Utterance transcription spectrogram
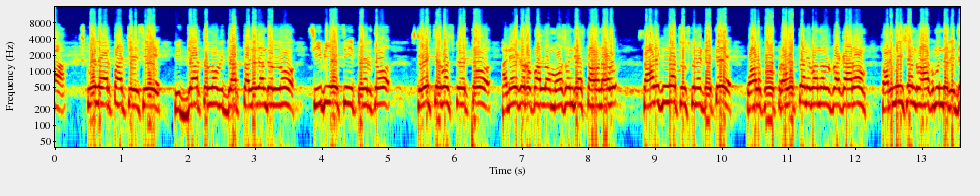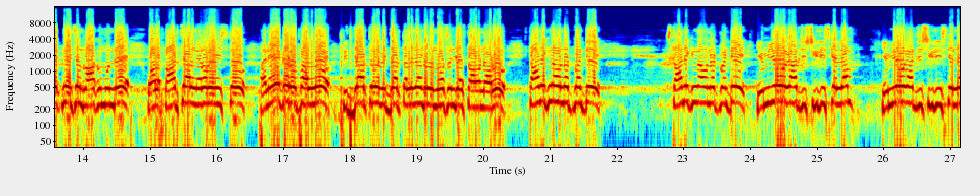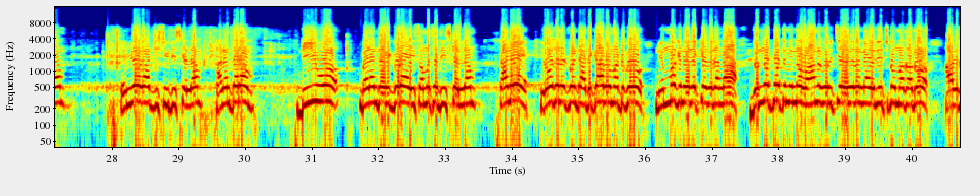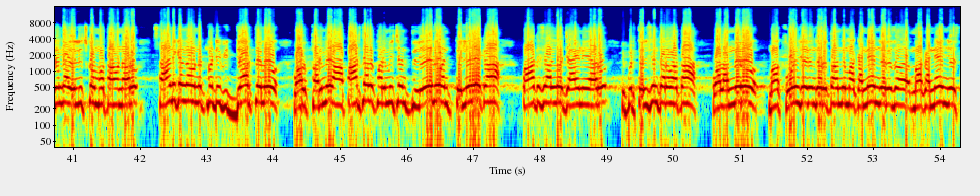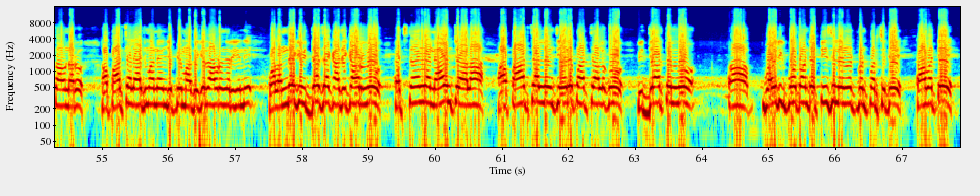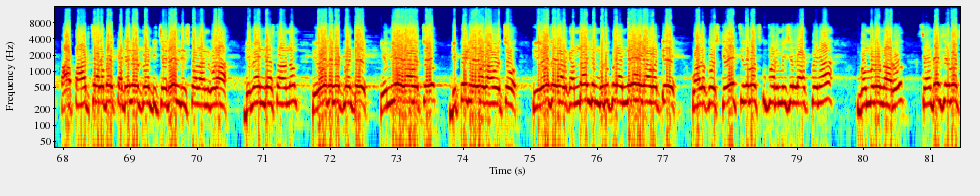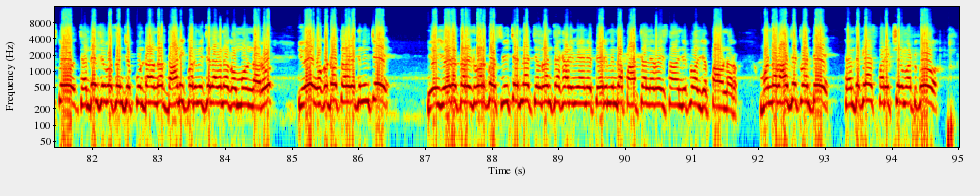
స్కూల్ ఏర్పాటు చేసి విద్యార్థులను విద్యార్థి తల్లిదండ్రులను సిబిఎస్ఈ పేరుతో స్టేట్ సిలబస్ పేరుతో అనేక రూపాల్లో మోసం చేస్తూ ఉన్నారు. స్థానికంగా చూసుకున్నట్టయితే వాళ్ళకు ప్రభుత్వ నిబంధనల ప్రకారం పర్మిషన్ రాకముందే రిజగ్నేషన్ రాకముందే వాళ్ళ పాఠశాల నిర్వహిస్తూ అనేక రూపాల్లో విద్యార్థులు విద్యార్థి తల్లిదండ్రులు మోసం చేస్తూ ఉన్నారు. స్థానికంగా ఉన్నటువంటి స్థానికంగా ఉన్నటువంటి ఎంఈఓ గారి దృష్టికి తీసుకెళ్ళాం. ఎంఈఓ గారి దృష్టికి తీసుకెళ్ళాం. ఎంఈఓ గారి దృష్టికి తీసుకెళ్ళాం. అనంతరం డిఈఓ మేడం దగ్గరికి కూడా ఈ సమస్య తీసుకెళ్ళాం. కానీ ఈ రోజు ఉన్నటువంటి అధికారులు మటుకు నిమ్మకి నీరెక్కే విధంగా దున్నపోతు మీద వాన గురించి ఏ విధంగా ఎదుర్చుకోబోతుందో ఆ విధంగా ఎదుర్చుకోబోతా ఉన్నారు. స్థానికంగా ఉన్నటువంటి విద్యార్థులు వాళ్ళు పర్మి ఆ పాఠశాలకు పర్మిషన్ లేదు అని తెలియక పాఠశాలలో జాయిన్ అయ్యారు. ఇప్పుడు తెలిసిన తర్వాత వాళ్ళందరూ మాకు ఫోన్ చేయడం జరుగుతుంది మాకు అన్యాయం జరుగుతూ మాకు అన్యాయం చేస్తూ ఉన్నారు. ఆ పాఠశాల యాజమాన్యం అని చెప్పి మా దగ్గర రావడం జరిగింది. వాళ్ళందరికీ విద్యాశాఖ అధికారులు ఖచ్చితంగా న్యాయం చేయాలా? ఆ పాఠశాల నుంచి వేరే పాఠశాలకు విద్యార్థులను బయటికి పోతా ఉంటే టీసీలు లేనటువంటి పరిస్థితి. కాబట్టి ఆ పాఠశాలపై కఠినటువంటి చర్యలు తీసుకోవాలని కూడా డిమాండ్ చేస్తా ఉన్నాం. ఈ రోజు ఉన్నటువంటి ఎంఈఓ కావచ్చు డిప్యూటీఓ కావచ్చు ఈ రోజు వాళ్ళకి అందాల్సిన ముడుపులు అందినాయి కాబట్టి వాళ్ళకు స్టేట్ సిలబస్కు పర్మిషన్ లేకపోయినా గమ్మునున్నారు సెంట్రల్ సిలబస్కు సెంట్రల్ సిలబస్ అని చెప్పుకుంటా ఉన్నారు. దానికి పర్మిషన్ లేకుండా గమ్మునున్నారు ఈరోజు ఒకటో తరగతి నుంచి ఏడో తరగతి వరకు శ్రీ చిల్డ్రన్స్ అకాడమీ అనే పేరు మీద పాఠశాల నిర్వహిస్తామని చెప్పి వాళ్ళు చెప్తా ఉన్నారు. మొన్న రాసినటువంటి టెన్త్ క్లాస్ పరీక్షలు మటుకు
